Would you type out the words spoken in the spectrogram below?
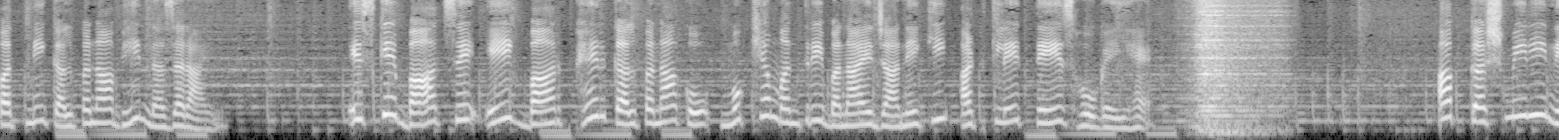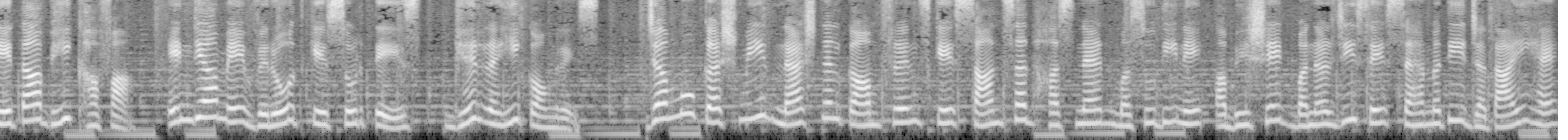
पत्नी कल्पना भी नज़र आई। इसके बाद से एक बार फिर कल्पना को मुख्यमंत्री बनाए जाने की अटकलें तेज हो गई है। अब कश्मीरी नेता भी खफा। इंडिया में विरोध के सुर तेज, घिर रही कांग्रेस। जम्मू कश्मीर नेशनल कॉन्फ्रेंस के सांसद हसनैन मसूदी ने अभिषेक बनर्जी से सहमति जताई है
